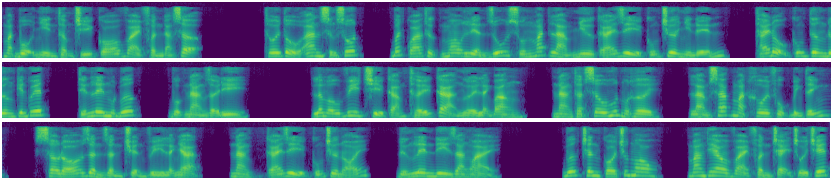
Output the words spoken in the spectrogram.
mặt bộ nhìn thậm chí có vài phần đáng sợ. Thôi tổ an sửng sốt, bất quá thực mau liền rũ xuống mắt làm như cái gì cũng chưa nhìn đến, thái độ cũng tương đương kiên quyết, tiến lên một bước, buộc nàng rời đi. Lâm Âu Vi chỉ cảm thấy cả người lạnh băng, nàng thật sâu hút một hơi, làm sắc mặt khôi phục bình tĩnh, sau đó dần dần chuyển vì lạnh nhạt, nàng cái gì cũng chưa nói, đứng lên đi ra ngoài. Bước chân có chút mau, mang theo vài phần chạy chối chết.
